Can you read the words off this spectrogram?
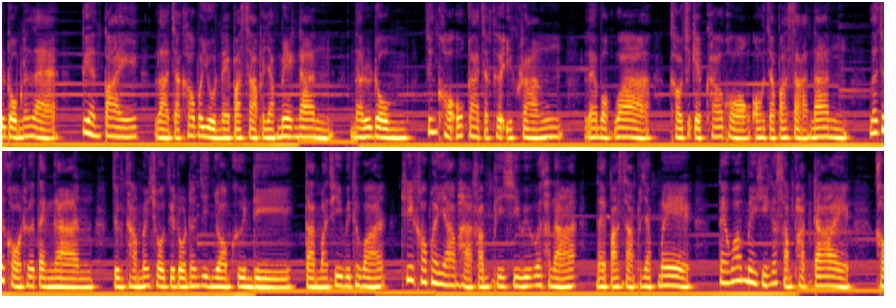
ฤดมนั่นแหละ เปลี่ยนไปหลังจากเข้าไปอยู่ในปราสาทพยับเมฆนั่น นารุดมจึงขอโอกาสจากเธออีกครั้ง และบอกว่าเขาจะเก็บข้าวของออกจากปราสาทนั่น และจะขอเธอแต่งงาน จึงทำให้โชติโรสนั้นยินยอมคืนดีตามมาที่วิทยาวัฒน์ที่เขาพยายามหาคำพีชีวิตวัฒนะในปราสาทพยับเมฆ แต่ว่าเมคินก็สัมผัสได้ เขา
